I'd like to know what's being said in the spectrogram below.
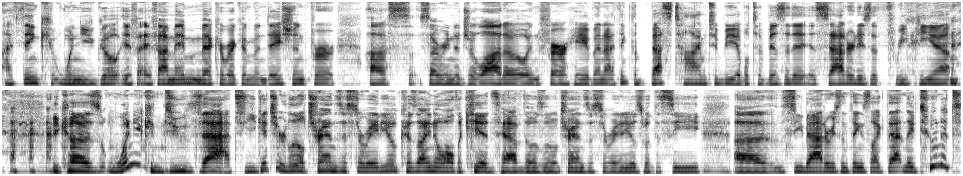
I think when you go, if, if I may make a recommendation for uh, S- Sirena Gelato in Fairhaven, I think the best time to be able to visit it is Saturdays at 3 p.m. because when you can do that, you get your little transistor radio. Because I know all the kids have those little transistor radios with the C uh, C batteries and things like that, and they tune it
